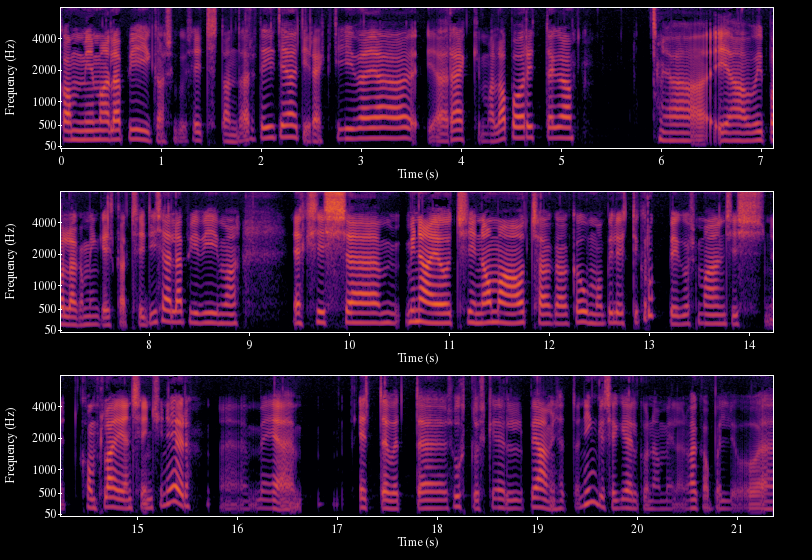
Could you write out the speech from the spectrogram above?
kammima läbi igasuguseid standardeid ja direktiive ja, ja rääkima laboritega ja, ja võib-olla ka mingeid katseid ise läbi viima. ehk siis äh, mina jõudsin oma otsaga Go Mobility Gruppi, kus ma olen siis nüüd compliance engineer meie ettevõtte suhtluskeel peamiselt on inglise keel, kuna meil on väga palju äh,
